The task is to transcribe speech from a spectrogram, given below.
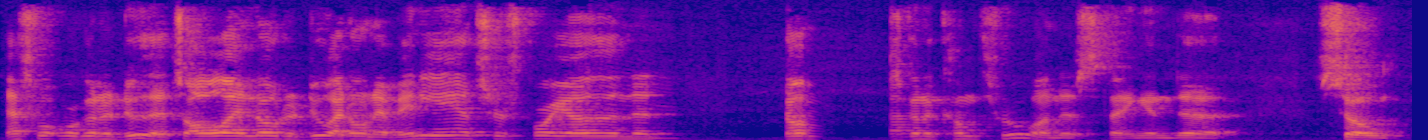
that's what we're going to do. That's all I know to do. I don't have any answers for you other than that God's going to come through on this thing, and uh, so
